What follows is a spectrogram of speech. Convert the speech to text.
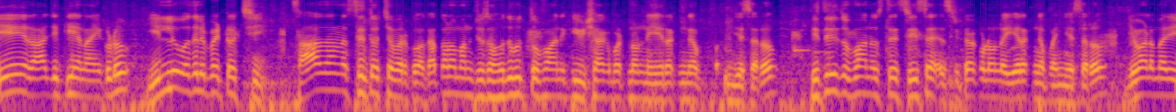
ఏ రాజకీయ నాయకుడు ఇల్లు వదిలిపెట్టొచ్చి సాధారణ స్థితి వచ్చే వరకు గతంలో మనం చూసాం హుదుహుద్ తుఫానికి విశాఖపట్నం ఏ రకంగా పనిచేశారో తిత్లీ తుఫాన్ వస్తే శ్రీశా శ్రీకాకుళంలో ఏ రకంగా పనిచేశారో ఇవాళ మరి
